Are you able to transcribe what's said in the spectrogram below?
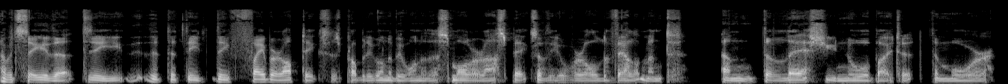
I would say that the, the the the fiber optics is probably going to be one of the smaller aspects of the overall development, and the less you know about it, the more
